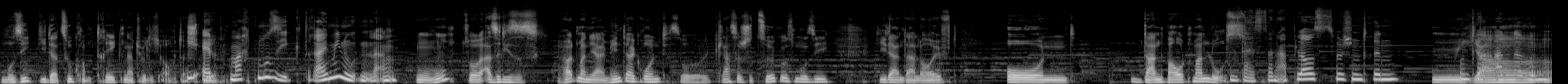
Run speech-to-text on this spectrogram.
Musik, die dazukommt, trägt natürlich auch das Die Spiel. App macht Musik, drei Minuten lang. Mhm. So, also dieses hört man ja im Hintergrund, so klassische Zirkusmusik, die dann da läuft. Und dann baut man Und los. da ist dann Applaus zwischendrin. Mm, unter ja, anderem.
